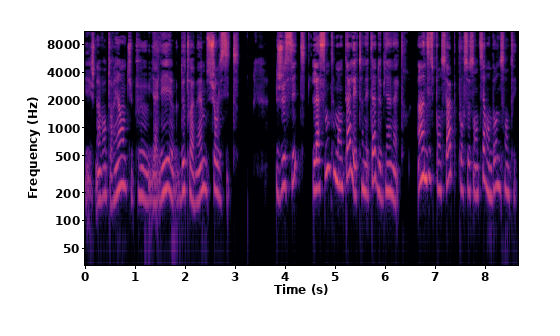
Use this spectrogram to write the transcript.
Et je n'invente rien, tu peux y aller euh, de toi-même sur le site. Je cite La santé mentale est un état de bien-être, indispensable pour se sentir en bonne santé.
